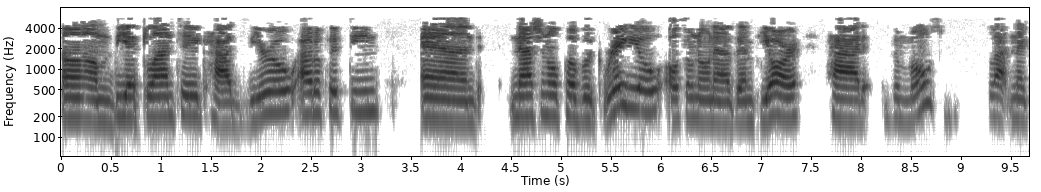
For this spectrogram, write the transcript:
Um, the Atlantic had zero out of 15 and National Public Radio, also known as NPR, had the most Latinx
